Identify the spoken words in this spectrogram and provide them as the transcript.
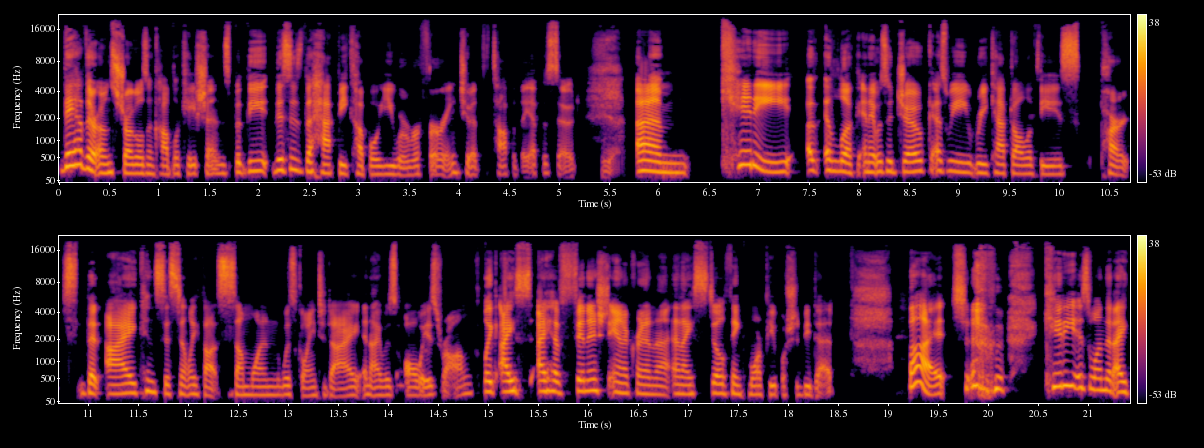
They have their own struggles and complications, but the this is the happy couple you were referring to at the top of the episode. Yeah. Um Kitty, uh, look, and it was a joke as we recapped all of these parts that I consistently thought someone was going to die, and I was always wrong. Like I, I have finished Anna Karenina, and I still think more people should be dead. But Kitty is one that I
